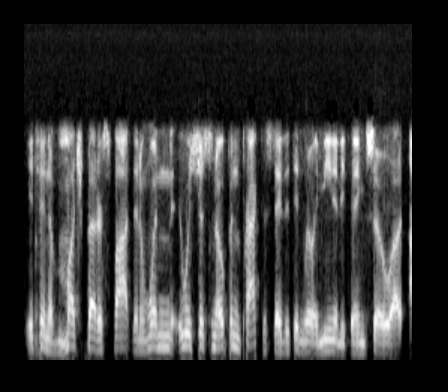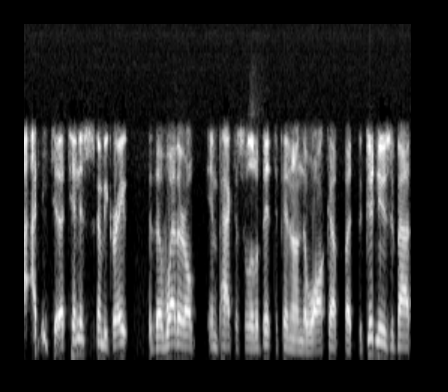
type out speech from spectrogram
it's in a much better spot than when it was just an open practice day that didn't really mean anything. So uh, I think attendance is going to be great. The weather will impact us a little bit depending on the walk up, but the good news about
